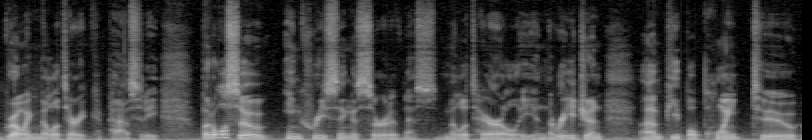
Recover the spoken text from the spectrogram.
growing military capacity, but also increasing assertiveness militarily in the region. Um, people point to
